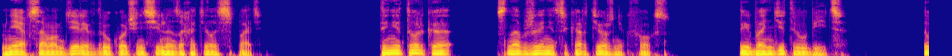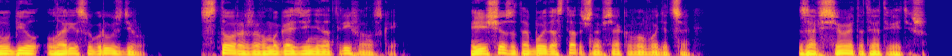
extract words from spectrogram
мне в самом деле вдруг очень сильно захотелось спать. Ты не только снабженец и картежник, Фокс. Ты бандит и убийца. Ты убил Ларису Груздеву, сторожа в магазине на Трифоновской. И еще за тобой достаточно всякого водится. За все это ты ответишь.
